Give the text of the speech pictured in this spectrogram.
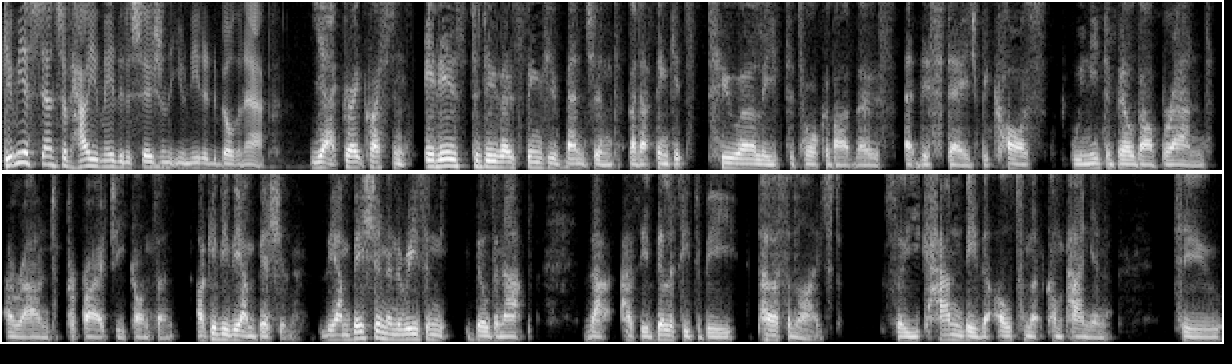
give me a sense of how you made the decision that you needed to build an app. Yeah, great question. It is to do those things you've mentioned, but I think it's too early to talk about those at this stage because we need to build our brand around proprietary content. I'll give you the ambition. The ambition and the reason build an app that has the ability to be personalized. So you can be the ultimate companion to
